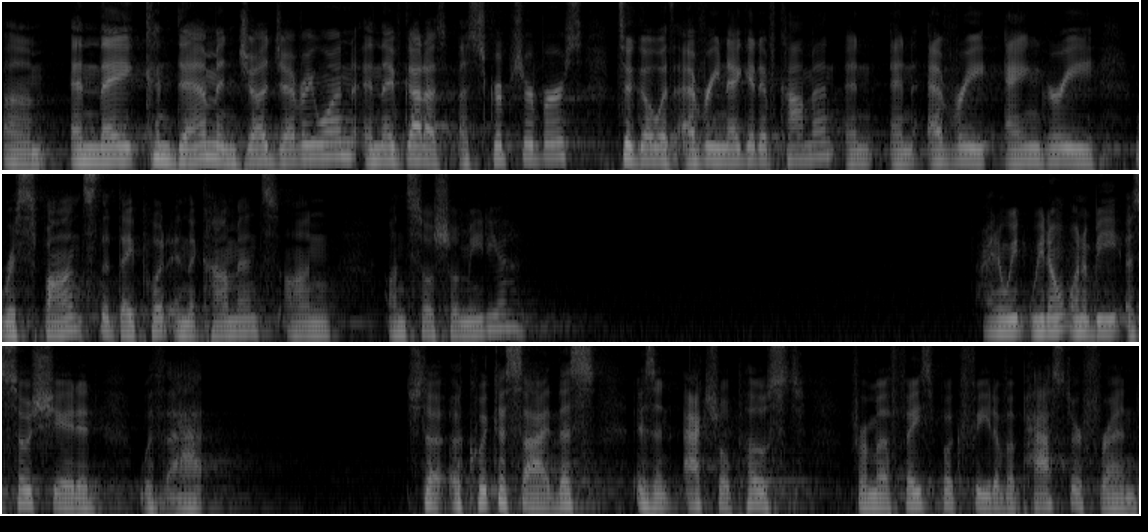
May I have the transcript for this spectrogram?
um, and they condemn and judge everyone, and they've got a, a, scripture verse to go with every negative comment and, and every angry response that they put in the comments on, on social media. And we, we don't want to be associated with that. Just a, a quick aside this is an actual post from a Facebook feed of a pastor friend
